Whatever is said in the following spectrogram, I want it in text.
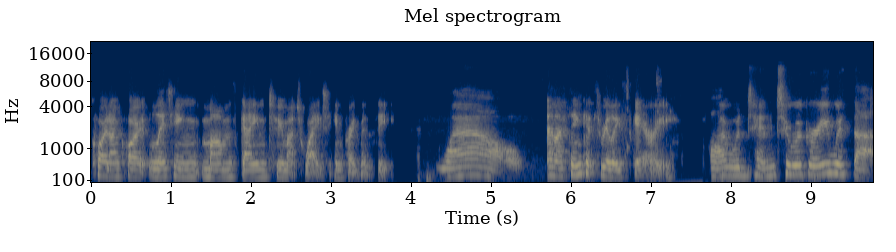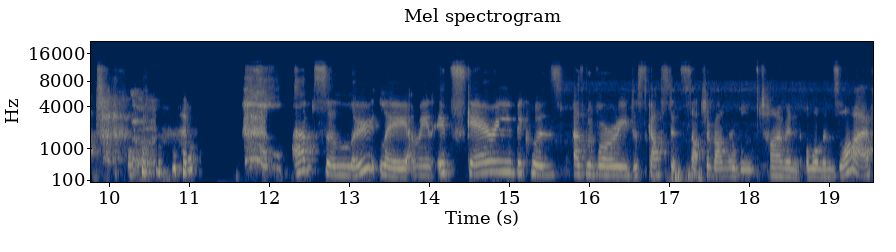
quote unquote letting mums gain too much weight in pregnancy. Wow. And I think it's really scary. I would tend to agree with that. Absolutely. I mean, it's scary because, as we've already discussed, it's such a vulnerable time in a woman's life.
